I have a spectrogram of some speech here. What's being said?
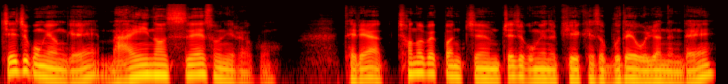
재즈 공연계 마이너스의 손이라고 대략 1500번쯤 재즈 공연을 기획해서 무대에 올렸는데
